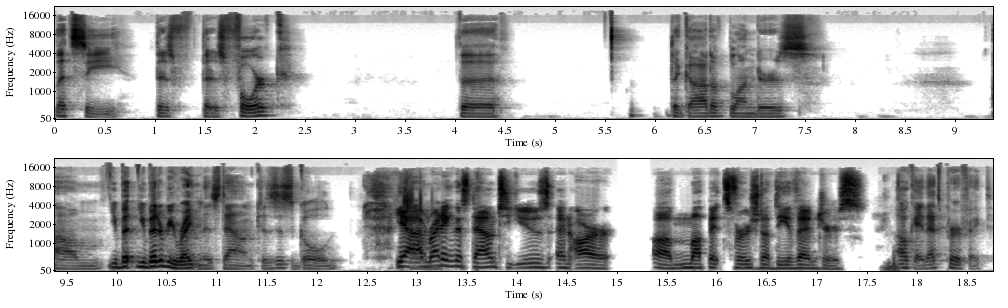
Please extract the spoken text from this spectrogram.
let's see. There's there's Fork. The the god of blunders. Um, you bet you better be writing this down because this is gold. Yeah, Um, I'm writing this down to use in our uh, Muppets version of the Avengers. Okay, that's perfect.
